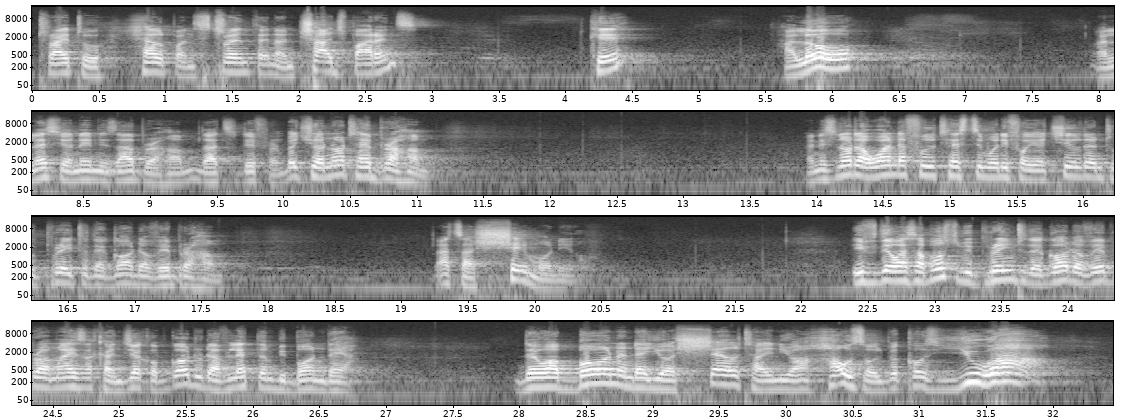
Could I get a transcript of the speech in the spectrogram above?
tried to help and strengthen and charge parents? Okay? Hello? Unless your name is Abraham, that's different. But you're not Abraham. And it's not a wonderful testimony for your children to pray to the God of Abraham. That's a shame on you. If they were supposed to be praying to the God of Abraham, Isaac, and Jacob, God would have let them be born there. They were born under your shelter in your household because you are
